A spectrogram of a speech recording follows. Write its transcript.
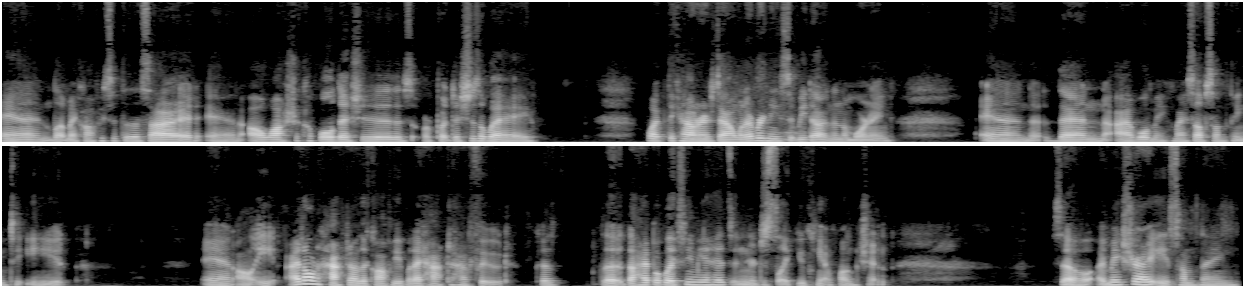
and let my coffee sit to the side, and I'll wash a couple of dishes or put dishes away, wipe the counters down, whatever needs to be done in the morning. And then I will make myself something to eat and I'll eat. I don't have to have the coffee, but I have to have food because the the hypoglycemia hits and you're just like you can't function. So I make sure I eat something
